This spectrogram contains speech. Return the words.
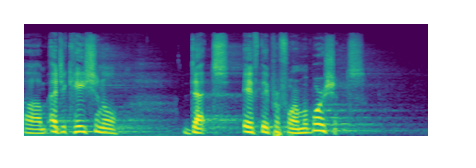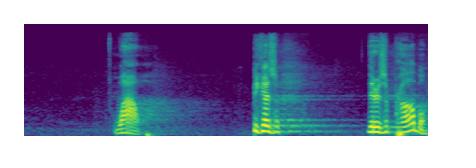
um, educational debts if they perform abortions. Wow. Because there's a problem.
